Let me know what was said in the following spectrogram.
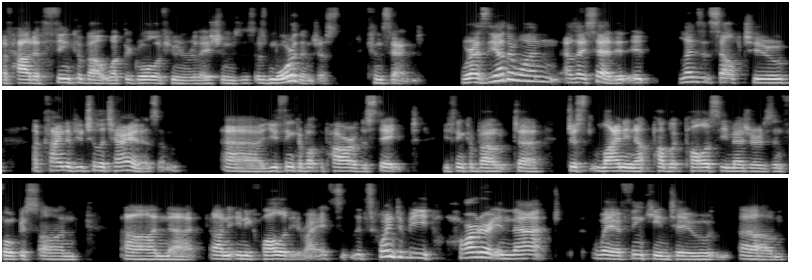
of how to think about what the goal of human relations is, as more than just consent. Whereas the other one, as I said, it, it lends itself to a kind of utilitarianism. Uh, you think about the power of the state. You think about uh, just lining up public policy measures and focus on on uh, on inequality. Right? It's it's going to be harder in that way of thinking to um,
